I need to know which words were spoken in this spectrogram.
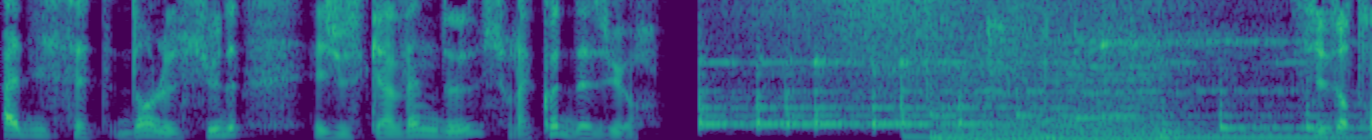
à 17 dans le sud et jusqu'à 22 sur la côte d'Azur. 6h38.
